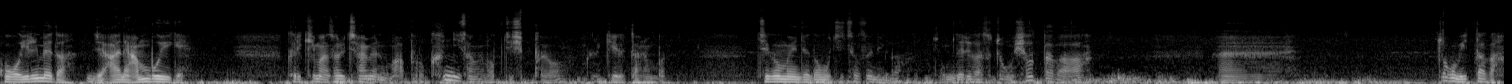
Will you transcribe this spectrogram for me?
그거 1m 이제 안에 안 보이게. 그렇게만 설치하면 뭐 앞으로 큰 이상은 없지 싶어요. 그렇게 일단 한번. 지금은 이제 너무 지쳤으니까 좀 내려가서 조금 쉬었다가 에, 조금 있다가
